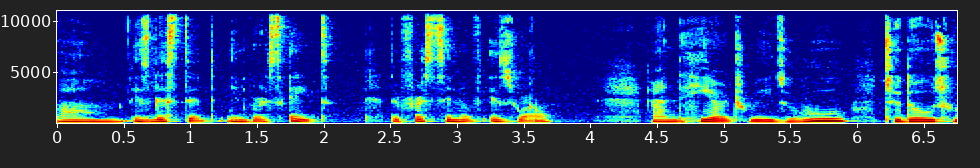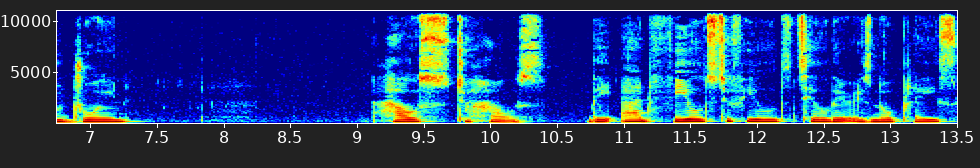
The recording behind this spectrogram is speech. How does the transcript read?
um, is listed in verse 8, the first sin of Israel. And here it reads, Rule to those who join house to house. They add fields to fields till there is no place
